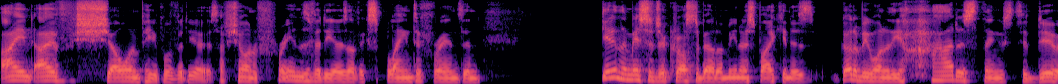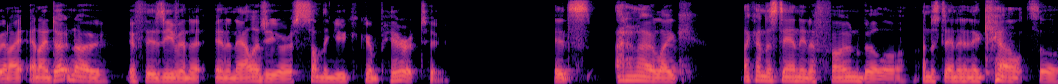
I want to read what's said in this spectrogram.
I, I've shown people videos, I've shown friends videos, I've explained to friends, and getting the message across about amino spiking has got to be one of the hardest things to do. And I and I don't know if there's even a, an analogy or something you can compare it to. It's I don't know, like like understanding a phone bill or understanding accounts or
